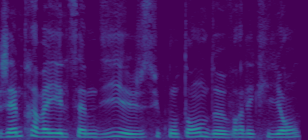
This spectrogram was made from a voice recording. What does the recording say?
J'aime travailler le samedi et je suis contente de voir les clients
